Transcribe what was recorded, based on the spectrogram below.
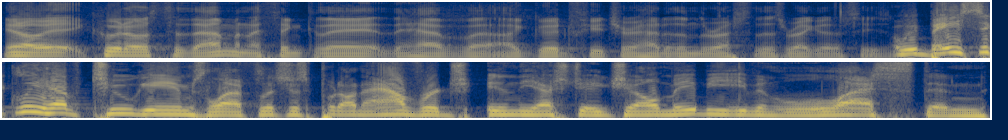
you know, it, kudos to them, and I think they they have a, a good future ahead of them the rest of this regular season. We basically have two games left. Let's just put on average in the SJHL, maybe even less than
